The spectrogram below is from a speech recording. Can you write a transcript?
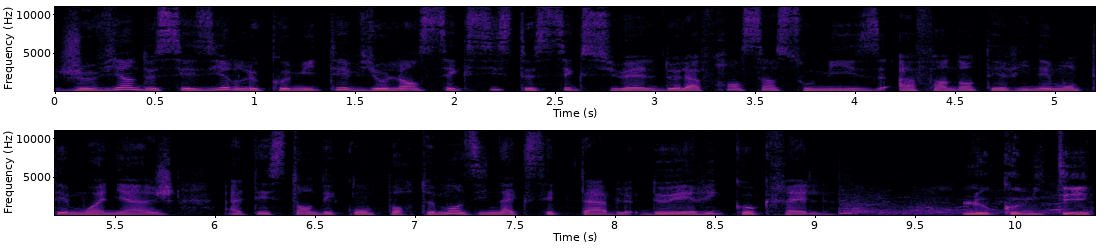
Je viens de saisir le comité violence sexiste sexuelle de la France insoumise afin d'entériner mon témoignage attestant des comportements inacceptables de Éric Coquerel. Le comité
